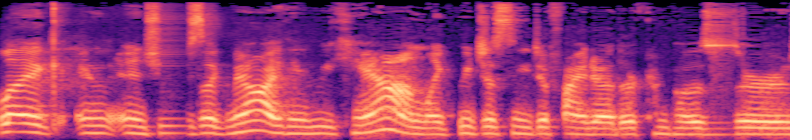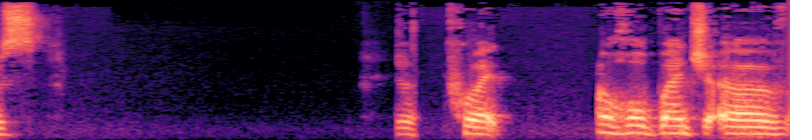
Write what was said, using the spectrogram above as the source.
Like, and, and she's like, no, I think we can. Like, we just need to find other composers. Just put a whole bunch of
